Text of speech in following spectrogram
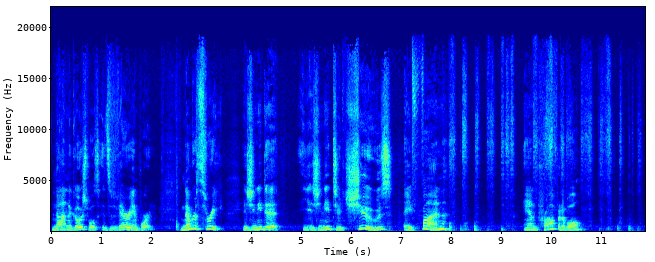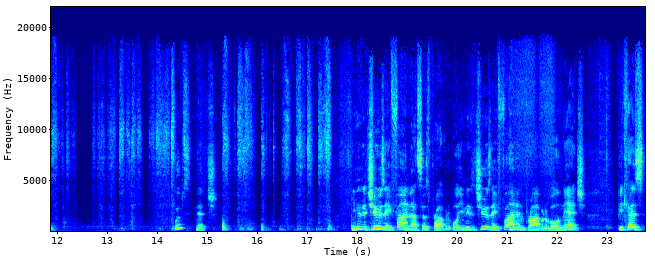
non negotiables. It's very important. Number three is you need to is you need to choose a fun and profitable whoops niche. You need to choose a fun that says profitable. You need to choose a fun and profitable niche because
